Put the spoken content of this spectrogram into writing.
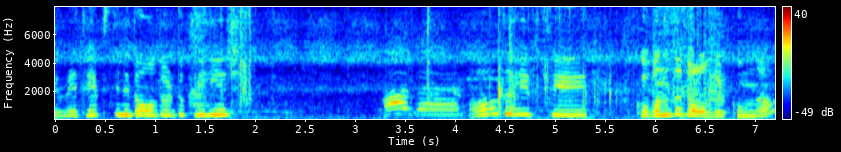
Evet hepsini doldurduk Nehir. Aldı. Oldu hepsi. Kovanı da doldur kumla.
